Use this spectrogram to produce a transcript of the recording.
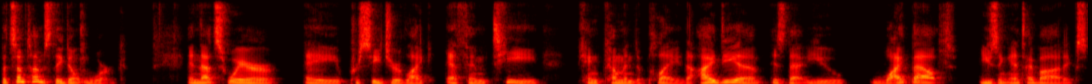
but sometimes they don't work. And that's where a procedure like FMT can come into play. The idea is that you wipe out using antibiotics,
